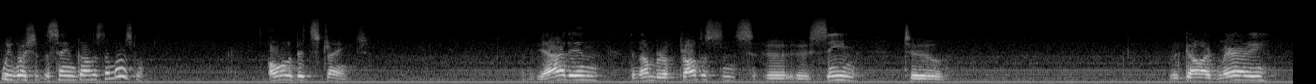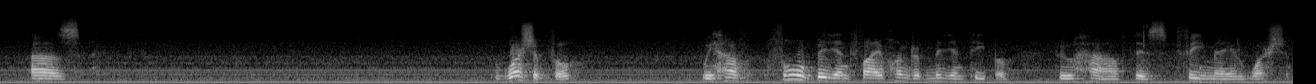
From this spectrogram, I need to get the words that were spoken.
we worship the same God as the Muslims. It's all a bit strange. And if you add in the number of Protestants who, who seem to regard Mary as worshipful, we have 4 billion 500 million people who have this female worship.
